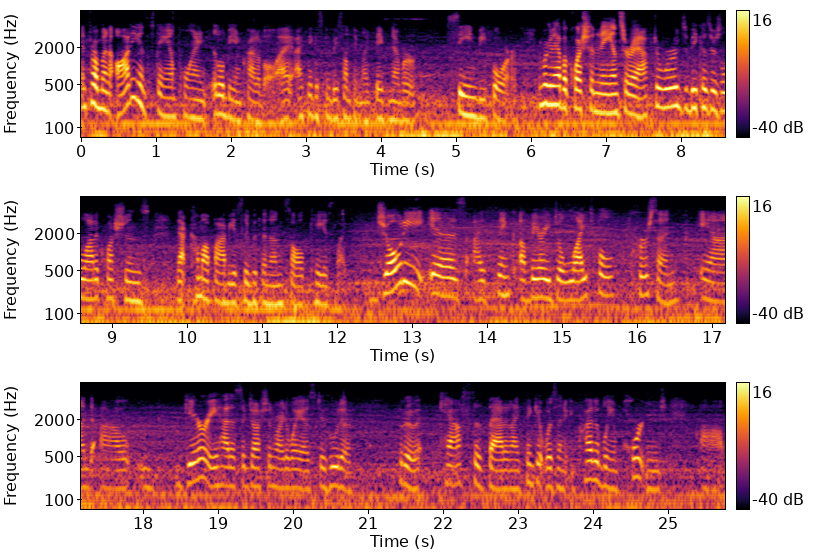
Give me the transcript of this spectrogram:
And from an audience standpoint, it'll be incredible. I, I think it's going to be something like they've never seen before. And we're going to have a question and answer afterwards because there's a lot of questions that come up, obviously, with an unsolved case like. Jodi is, I think, a very delightful person, and uh, Gary had a suggestion right away as to who to put a cast as that, and I think it was an incredibly important um,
